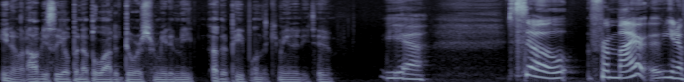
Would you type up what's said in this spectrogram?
you know, it obviously opened up a lot of doors for me to meet other people in the community too. Yeah. So, from my, you know,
